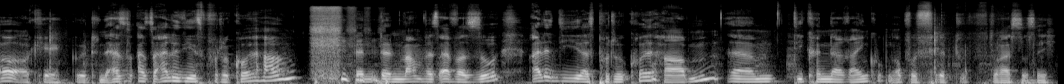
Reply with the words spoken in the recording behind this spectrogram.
Oh, okay, gut. Also, also alle, die das Protokoll haben, dann, dann machen wir es einfach so. Alle, die das Protokoll haben, ähm, die können da reingucken, obwohl Philipp, du, du hast das nicht.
